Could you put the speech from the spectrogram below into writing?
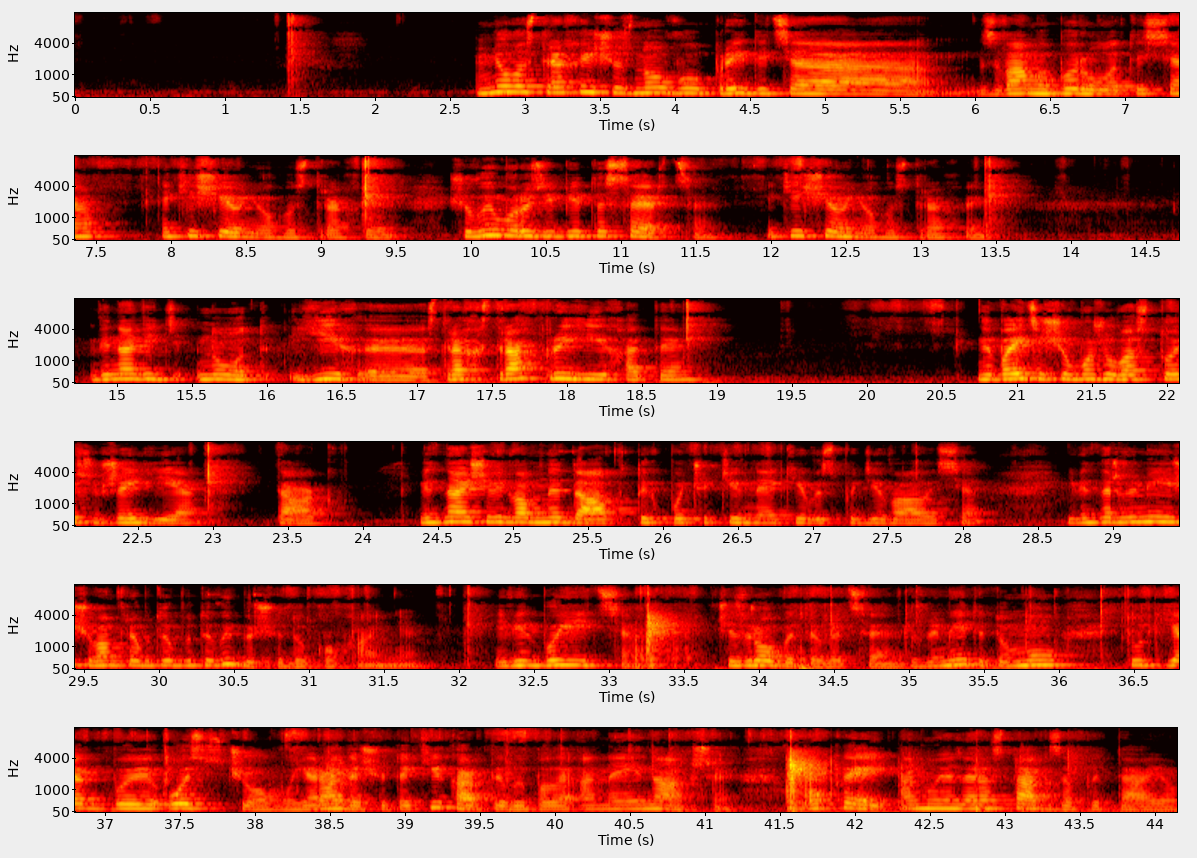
У нього страхи, що знову прийдеться з вами боротися. Які ще у нього страхи? Що ви йому розіб'єте серце. Які ще у нього страхи? Він навіть ну, от, їх, е, страх, страх приїхати. Не боїться, що може у вас хтось вже є. Так. Він знає, що він вам не дав тих почуттів, на які ви сподівалися. І він розуміє, що вам треба зробити вибір щодо кохання. І він боїться, чи зробите ви це. Розумієте? Тому тут якби ось в чому. Я рада, що такі карти випали, а не інакше. Окей, а ну я зараз так запитаю.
